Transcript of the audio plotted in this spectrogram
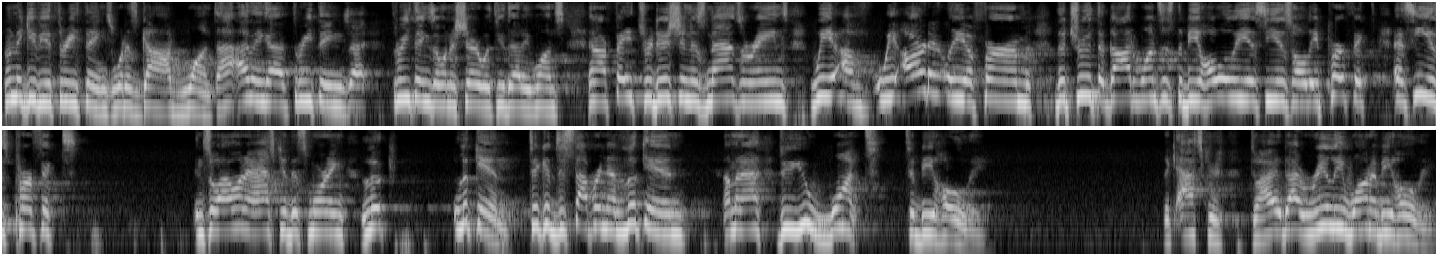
Let me give you three things. What does God want? I, I think I have three things, uh, three things I want to share with you that He wants. In our faith tradition as Nazarenes, we, we ardently affirm the truth that God wants us to be holy as He is holy, perfect as He is perfect. And so I want to ask you this morning, look, look in. Take a, just stop right now, look in. I'm going to ask, do you want to be holy? Like ask your, do I, do I really want to be holy?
